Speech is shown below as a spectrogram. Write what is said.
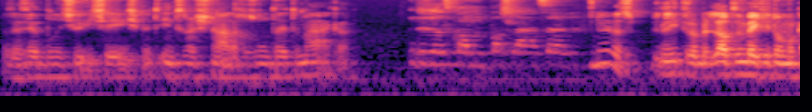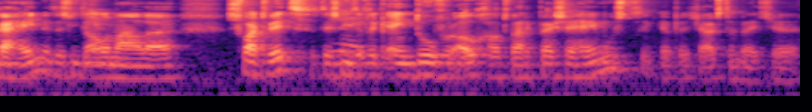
Dat heeft helemaal niet zoiets iets met internationale gezondheid te maken. Dus dat kwam pas later. Nee, dat liep er, loopt een beetje door elkaar heen. Het is niet Ja. allemaal zwart-wit. Het is niet dat ik één doel voor ogen had waar ik per se heen moest. Ik heb het juist een beetje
